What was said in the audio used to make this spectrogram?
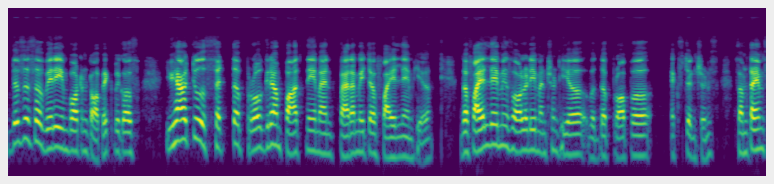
this is a very important topic because you have to set the program path name and parameter file name here. The file name is already mentioned here with the proper extensions. Sometimes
